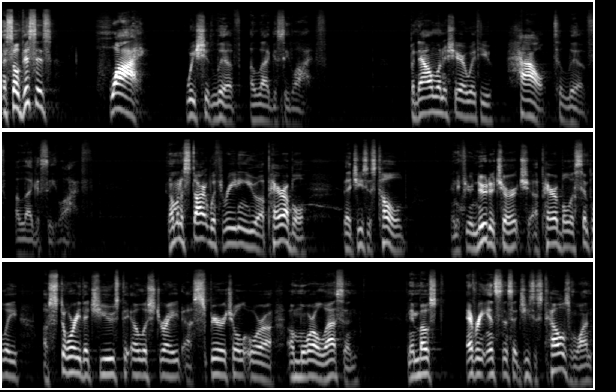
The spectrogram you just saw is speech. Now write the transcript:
And so, this is why we should live a legacy life. But now I want to share with you how to live a legacy life. And I'm going to start with reading you a parable that Jesus told. And if you're new to church, a parable is simply a story that's used to illustrate a spiritual or a, a moral lesson. And in most every instance that Jesus tells one,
